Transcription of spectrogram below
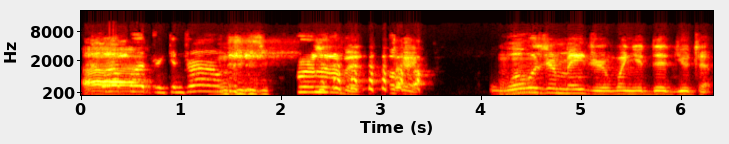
Up, Uh, bud, drink and drown. for a little bit. Okay. Mhm. What was your major when you did UTEP?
